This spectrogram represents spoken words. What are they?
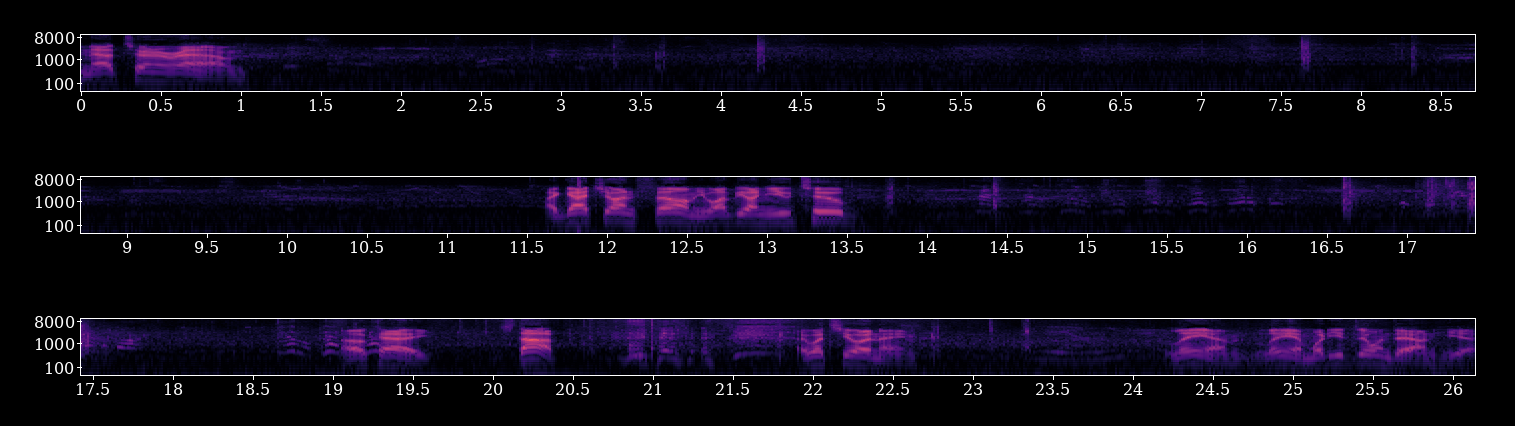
now turn around. I got you on film. You want to be on YouTube? Okay. Stop. hey, what's your name? Liam, Liam. Liam, what are you doing down here?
